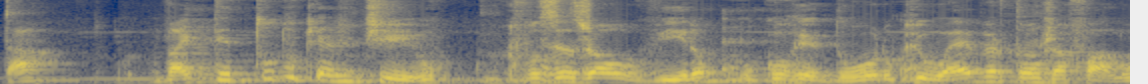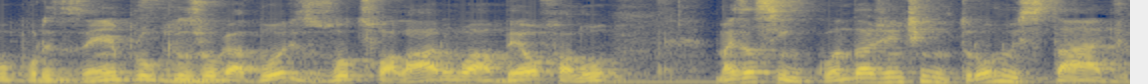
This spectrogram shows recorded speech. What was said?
tá? Vai ter tudo que a gente, o que vocês já ouviram, o corredor, o que o Everton já falou, por exemplo, o que os jogadores, os outros falaram, o Abel falou. Mas assim, quando a gente entrou no estádio,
